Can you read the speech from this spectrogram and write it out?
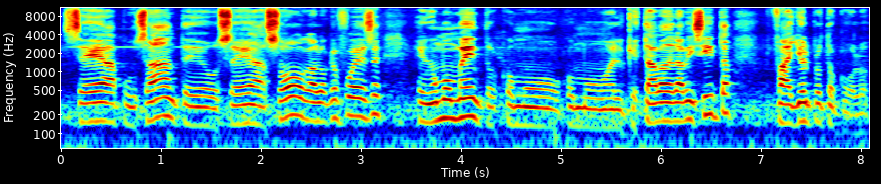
sea punzante o sea soga o lo que fuese, en un momento como, como el que estaba de la visita, falló el protocolo.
